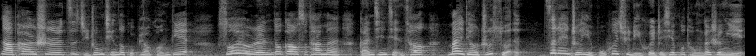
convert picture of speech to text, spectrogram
哪怕是自己钟情的股票狂跌，所有人都告诉他们赶紧减仓卖掉止损，自恋者也不会去理会这些不同的声音。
